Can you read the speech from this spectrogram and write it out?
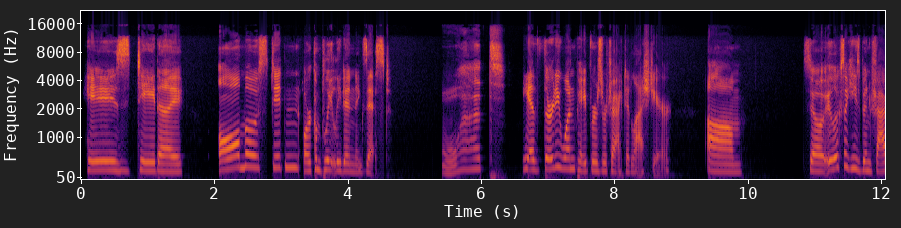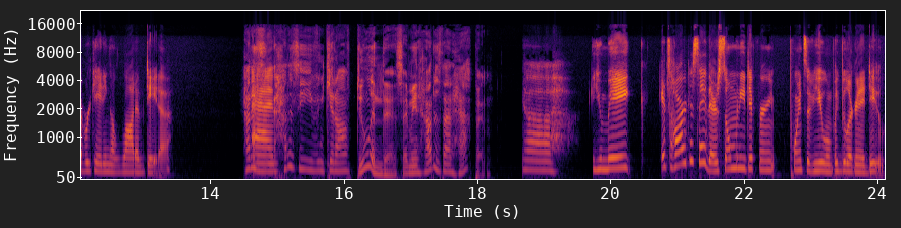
his data almost didn't or completely didn't exist. What? He had 31 papers retracted last year. Um, so it looks like he's been fabricating a lot of data. How does And- how does he even get off doing this? I mean, how does that happen? Uh, you make it's hard to say. There's so many different points of view and what people are going to do.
